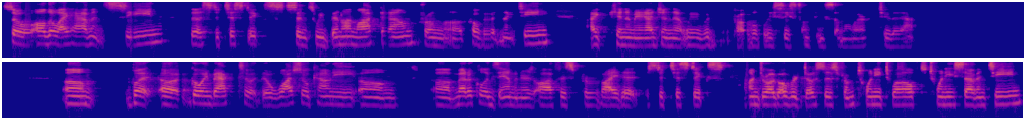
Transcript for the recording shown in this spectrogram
So although I haven't seen the statistics since we've been on lockdown from uh, COVID 19, I can imagine that we would probably see something similar to that. Um, but uh, going back to the Washoe County um, uh, Medical Examiner's Office provided statistics on drug overdoses from 2012 to 2017.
